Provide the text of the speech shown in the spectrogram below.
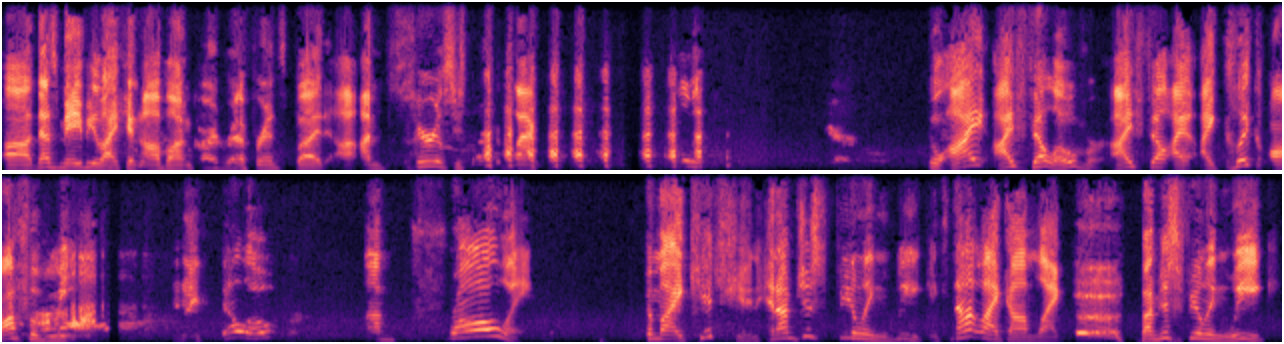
Uh, that's maybe like an avant-garde reference, but I- I'm seriously starting to black. So I I fell over. I fell. I, I click off of me, and I fell over. I'm crawling to my kitchen, and I'm just feeling weak. It's not like I'm like, but I'm just feeling weak.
